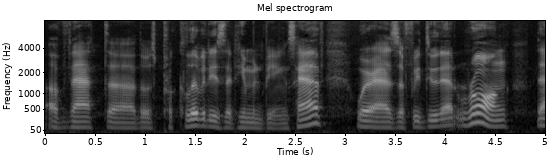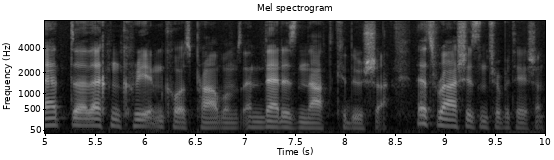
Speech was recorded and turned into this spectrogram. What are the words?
of that uh, those proclivities that human beings have. Whereas if we do that wrong, that uh, that can create and cause problems, and that is not kedusha. That's Rashi's interpretation.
